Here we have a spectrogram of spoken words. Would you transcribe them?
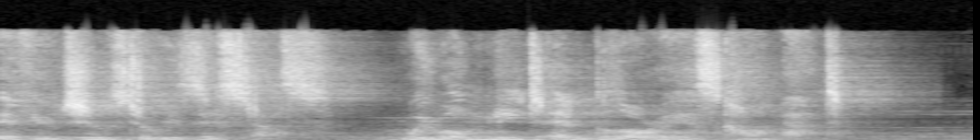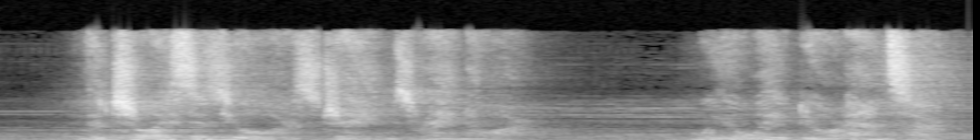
If you choose to resist us, we will meet in glorious combat. The choice is yours, James Raynor. We await your answer.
